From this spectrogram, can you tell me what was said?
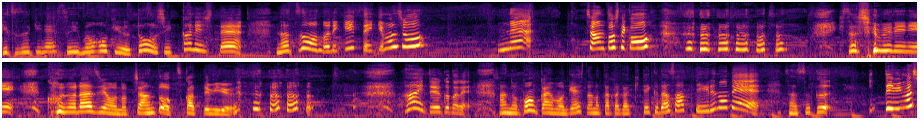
引き続きね水分補給等をしっかりして夏を乗り切っていきましょう!ね!ちゃんとしてこう! 久しぶりにこのラジオのちゃんとを使ってみる。はいということであの今回もゲストの方が来てくださっているので早速行ってみまし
